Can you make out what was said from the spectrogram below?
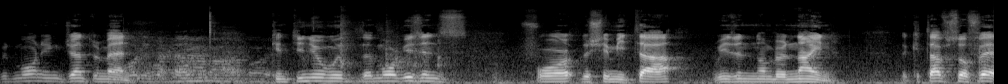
Good morning, gentlemen. Continue with the more reasons for the Shemitah. Reason number nine. The Kitav Sofer,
